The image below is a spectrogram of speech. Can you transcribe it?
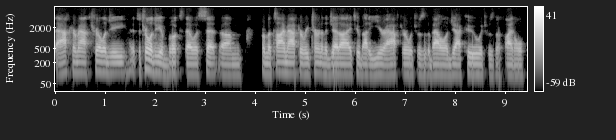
the Aftermath trilogy. It's a trilogy of books that was set um, from the time after Return of the Jedi to about a year after, which was the Battle of Jakku, which was the final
